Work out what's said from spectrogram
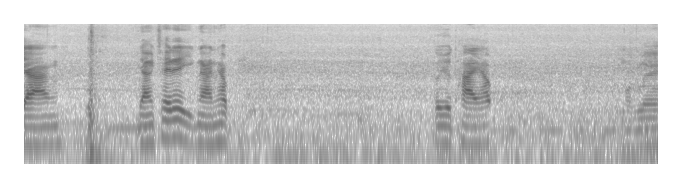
ยาง ยางใช้ได้อีกนานครับโตโยต้าครับ หมดเลย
